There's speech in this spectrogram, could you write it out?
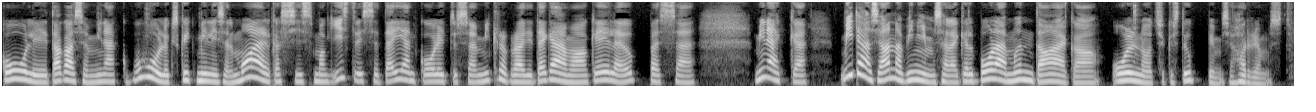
kooli tagasimineku puhul, ükskõik millisel moel, kas siis magistrisse, täiendkoolitusse, mikrokraadi tegema, keeleõppesse minek, mida see annab inimesele, kel pole mõnda aega olnud niisugust õppimise harjumust?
